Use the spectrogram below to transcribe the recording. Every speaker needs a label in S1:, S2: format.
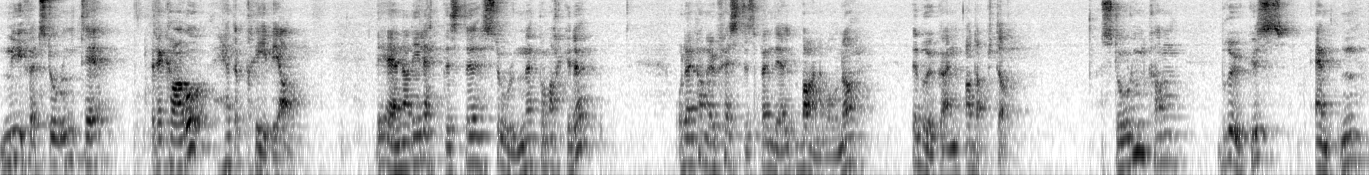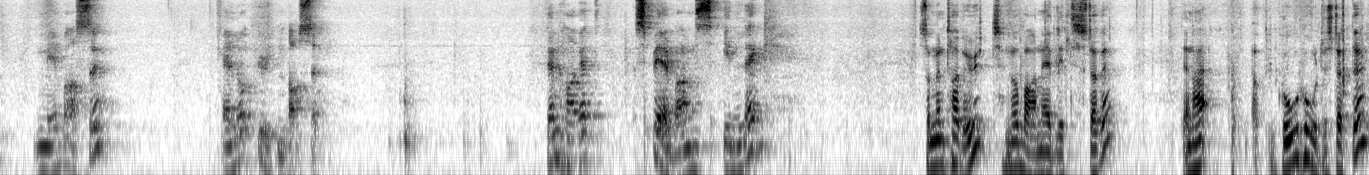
S1: Nyfødtstolen til Recaro heter Privia. Det er en av de letteste stolene på markedet, og den kan også festes på en del barnevogner ved bruk av en adapter. Stolen kan brukes enten med base eller uten base. Den har et spedbarnsinnlegg som en tar ut når barnet er blitt større. Den har god hodestøtte,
